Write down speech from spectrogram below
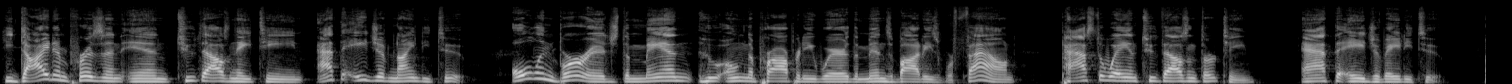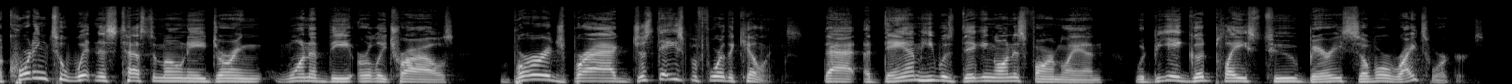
He died in prison in 2018 at the age of 92. Olin Burrage, the man who owned the property where the men's bodies were found, passed away in 2013 at the age of 82. According to witness testimony during one of the early trials, Burrage bragged just days before the killings that a dam he was digging on his farmland would be a good place to bury civil rights workers.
